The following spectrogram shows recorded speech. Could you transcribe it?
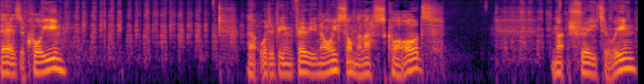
There's a coin. That would have been very nice on the last card. Match three to win.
